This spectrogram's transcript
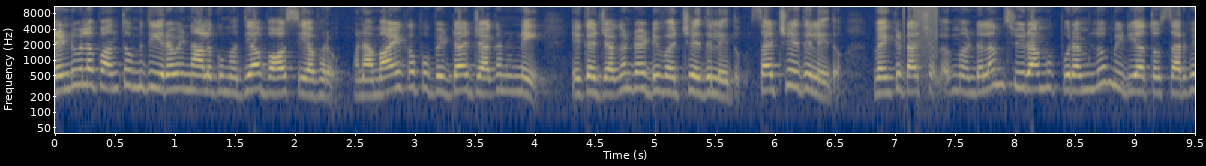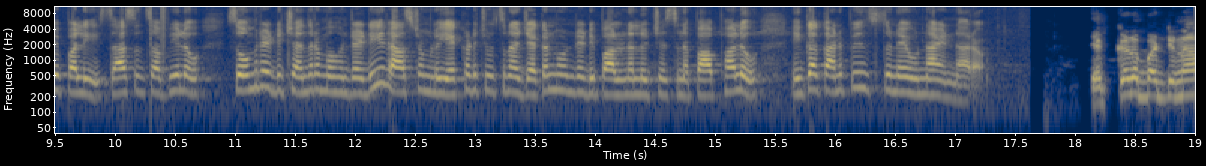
రెండు వేల పంతొమ్మిది ఇరవై నాలుగు మధ్య బాస్ ఎవరు? మన అమాయకపు బిడ్డ జగన్నే. ఇక జగన్ రెడ్డి వచ్చేది లేదు సచ్చేది లేదు. వెంకటాచలం మండలం శ్రీరామపురంలో మీడియాతో సర్వేపల్లి శాసనసభ్యులు సోమిరెడ్డి చంద్రమోహన్ రెడ్డి రాష్ట్రంలో ఎక్కడ చూసినా జగన్మోహన్ రెడ్డి పాలనలో చేసిన పాపాలు ఇంకా కనిపిస్తూనే ఉన్నాయన్నారు. ఎక్కడ పట్టినా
